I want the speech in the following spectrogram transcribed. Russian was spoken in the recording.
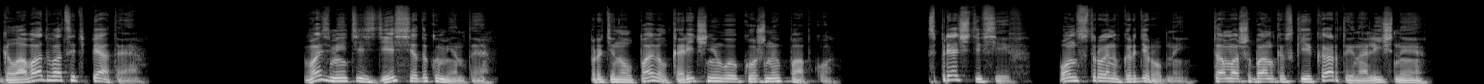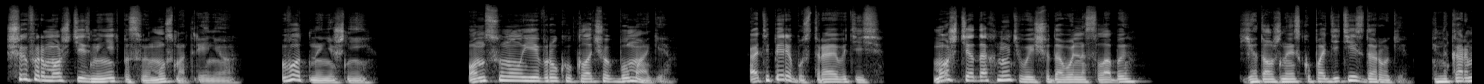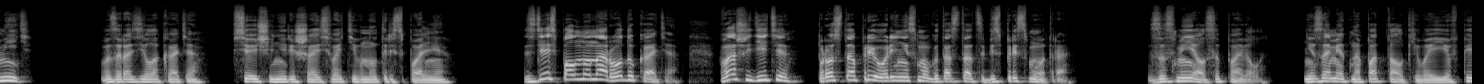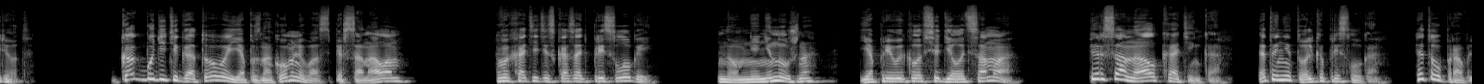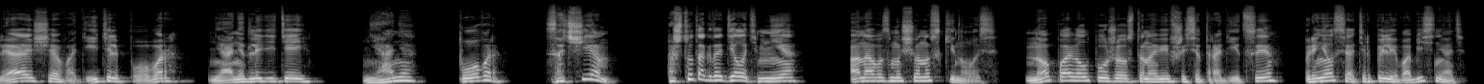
Глава 25. Возьмите здесь все документы. Протянул Павел коричневую кожаную папку. Спрячьте в сейф. Он встроен в гардеробной. Там ваши банковские карты и наличные. Шифр можете изменить по своему усмотрению. Вот нынешний. Он сунул ей в руку клочок бумаги. А теперь обустраивайтесь. Можете отдохнуть, вы еще довольно слабы. Я должна искупать детей с дороги и накормить возразила Катя, все еще не решаясь войти внутрь спальни. «Здесь полно народу, Катя. Ваши дети просто априори не смогут остаться без присмотра». Засмеялся Павел, незаметно подталкивая ее вперед. «Как будете готовы, я познакомлю вас с персоналом». «Вы хотите сказать прислугой?» «Но мне не нужно. Я привыкла все делать сама». «Персонал, Катенька, это не только прислуга. Это управляющая, водитель, повар, няня для детей. Няня? Повар? Зачем? А что тогда делать мне? Она возмущенно вскинулась. Но Павел, по уже установившейся традиции, принялся терпеливо объяснять.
